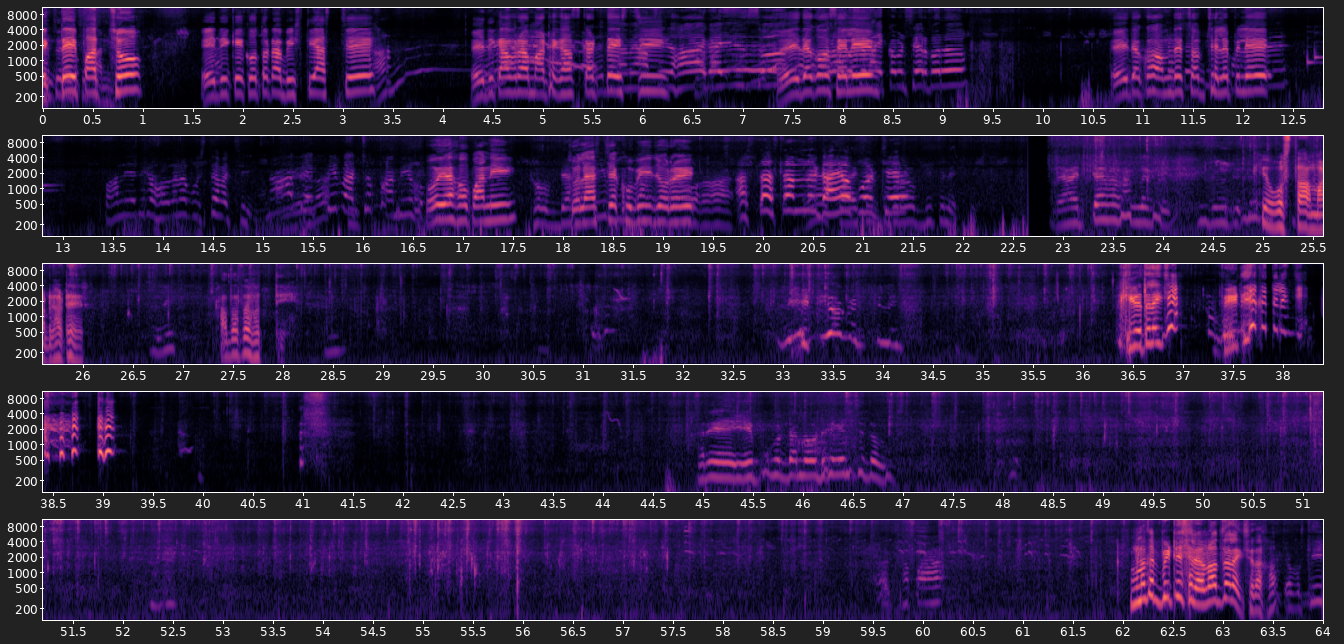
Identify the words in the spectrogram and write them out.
দেখতেই পাচ্ছো এইদিকে কতটা বৃষ্টি আসছে এইদিকে আমরা মাঠে ঘাস কাটতে এসেছি এই দেখো সেলিম কমেন্ট শেয়ার করো এই দেখো আমাদের সব ছেলে পিলে পানি এদিকে হবে না বুঝতে পারছি না, দেখতেই পাচ্ছ, পানি হবে। ওই দেখো পানি চলে আসছে খুবই জোরে আস্তে আস্তে আমাদের গায়েও পড়ছে। কি অবস্থা মাঠ ঘাটের কাদাতে ভর্তি। ভিডিও করছিলি। কি করতে লাগছে? ভিডিও করতে লাগছে। আরে এই পুকুরটা লোড হয়ে গেছে তো। মনে হচ্ছে বিটি ছেলে লজ্জা লাগছে দেখো। কি?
